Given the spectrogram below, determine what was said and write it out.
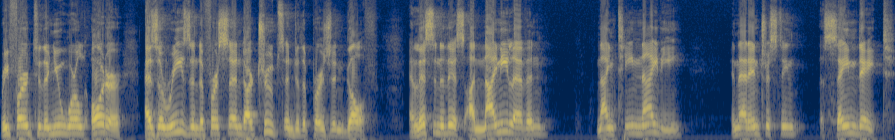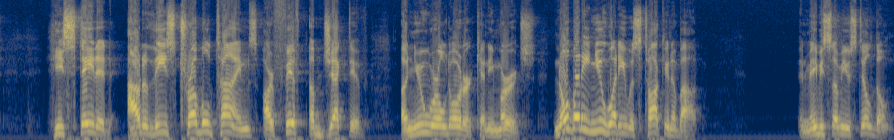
referred to the New World Order as a reason to first send our troops into the Persian Gulf. And listen to this on 9 11, 1990, isn't that interesting? The same date, he stated, out of these troubled times, our fifth objective, a new world order can emerge. Nobody knew what he was talking about. And maybe some of you still don't,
